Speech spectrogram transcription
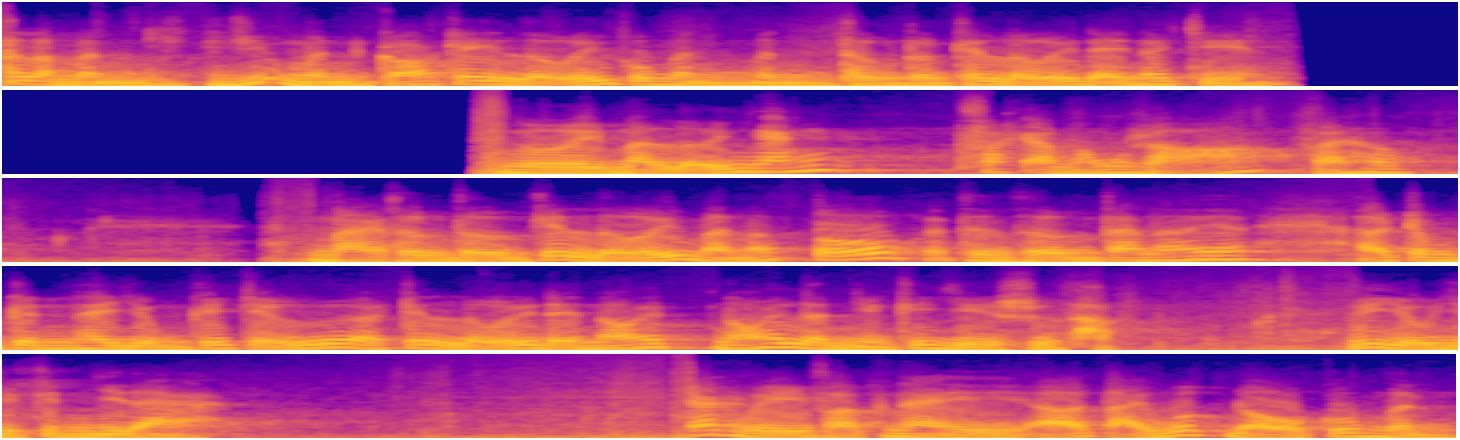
tức là mình mình có cái lưỡi của mình mình thường thường cái lưỡi để nói chuyện. Người mà lưỡi ngắn, phát âm không rõ, phải không? Mà thường thường cái lưỡi mà nó tốt, thường thường ta nói ở trong kinh hay dùng cái chữ, cái lưỡi để nói nói lên những cái gì sự thật. Ví dụ như kinh di đà. Các vị phật này ở tại quốc độ của mình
